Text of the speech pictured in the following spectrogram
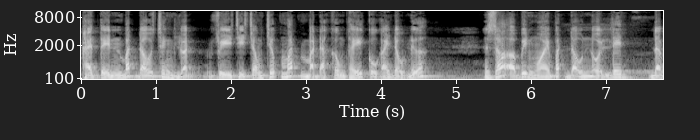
Hai tên bắt đầu tranh luận Vì chỉ trong chớp mắt mà đã không thấy cô gái đâu nữa. Gió ở bên ngoài bắt đầu nổi lên, Đập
